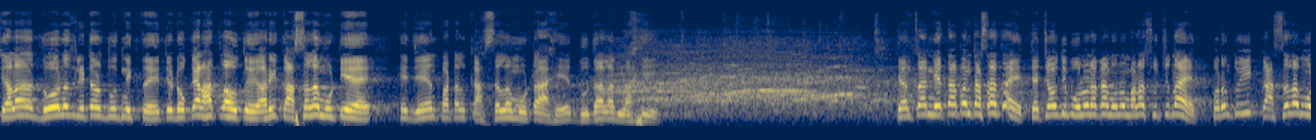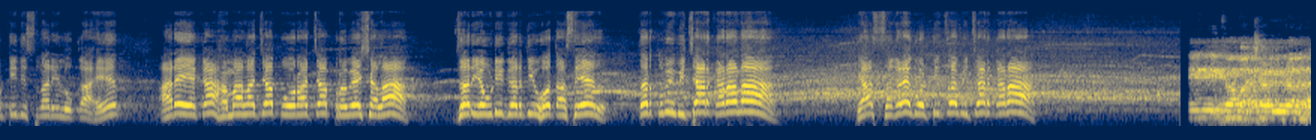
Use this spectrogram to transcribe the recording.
त्याला दोनच लिटर दूध निघतंय. ते डोक्याला हात लावतोय अरे कासाला मोठी आहे. हे जयंत पाटील कासाला मोठं आहे दुधाला नाही. त्यांचा नेता पण तसाच आहे. त्याच्यावरती बोलू नका म्हणून मला सूचना आहेत. परंतु ही कासला मोठी दिसणारी लोक आहेत. अरे एका हमालाच्या पोराच्या प्रवेशाला जर एवढी गर्दी होत असेल तर तुम्ही विचार करा ना. या सगळ्या गोष्टीचा विचार करा. एका वाचाळवीराला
